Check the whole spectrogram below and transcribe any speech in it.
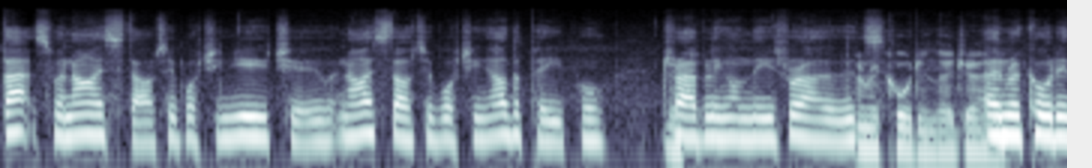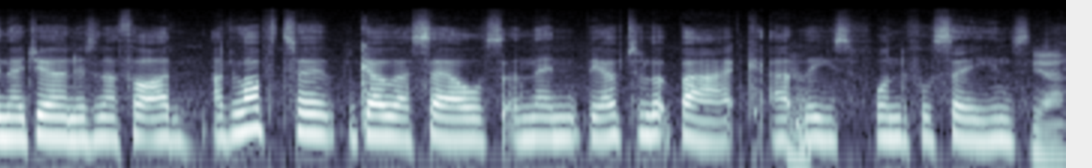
that's when I started watching YouTube and I started watching other people travelling on these roads And recording their journey. and recording their journeys. And I thought I'd, I'd love to go ourselves and then be able to look back at Yeah. these wonderful scenes. yeah,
